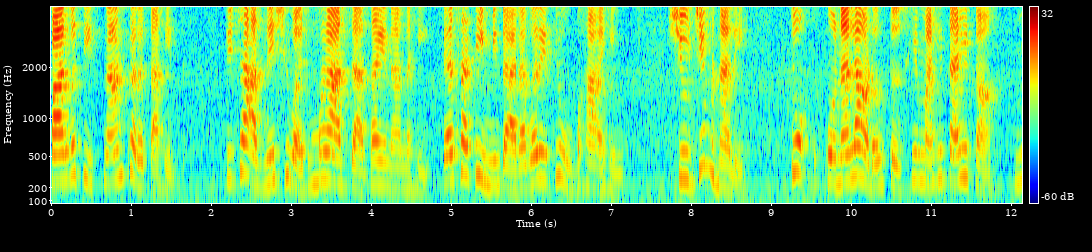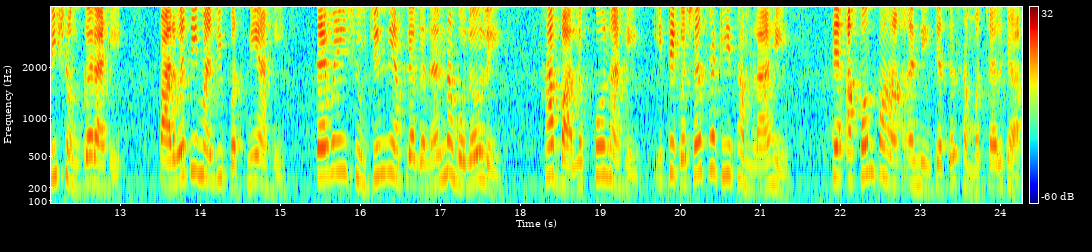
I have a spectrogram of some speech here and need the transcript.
पार्वती स्नान करत आहेत. तिच्या आज्ञेशिवाय तुम्हाला आत जाता येणार नाही. त्यासाठी मी दारावर येथे उभा आहे. शिवजी म्हणाले तू कोणाला अडवतोस हे माहीत आहे का? मी शंकर आहे. पार्वती माझी पत्नी आहे. त्यावेळी शिवजींनी आपल्या गणांना बोलवले हा बालक कोण आहे? इथे कशासाठी थांबला आहे? ते आपण पहा आणि त्याचा समाचार घ्या.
